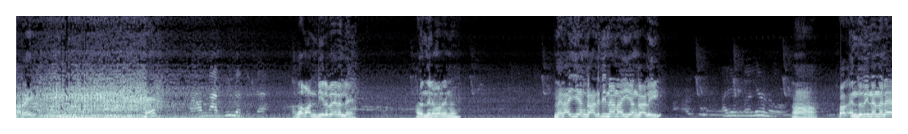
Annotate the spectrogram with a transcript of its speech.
പറയേ. അതാ വണ്ടിയുടെ പേരല്ലേ? അതെന്തിനാ പറയുന്നു ഇന്നലെ അയ്യങ്കാളി തിന്നാണ് അയ്യങ്കാളി. ആ. എന്ത് ദിനം ഇന്നലെ?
